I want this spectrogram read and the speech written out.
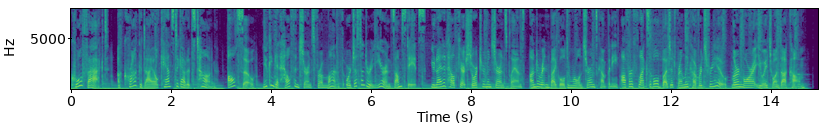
Cool fact a crocodile can't stick out its tongue. Also, you can get health insurance for a month or just under a year in some states. United Healthcare short term insurance plans, underwritten by Golden Rule Insurance Company, offer flexible, budget friendly coverage for you. Learn more at uh1.com.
